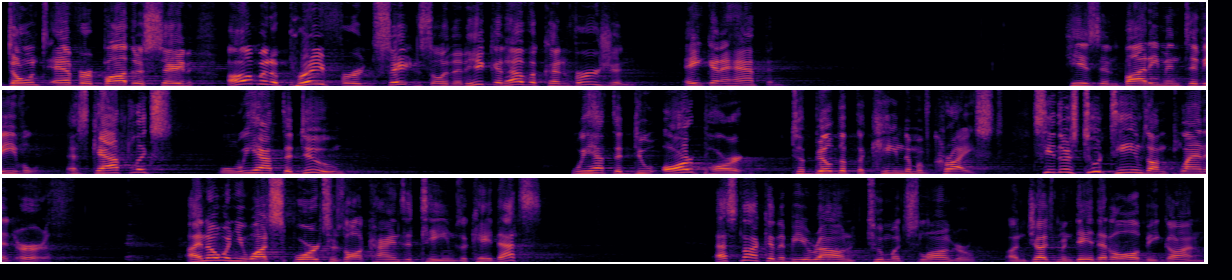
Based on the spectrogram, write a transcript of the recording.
Don't ever bother saying, I'm going to pray for Satan so that he can have a conversion. Ain't going to happen. He is embodiment of evil. As Catholics, what we have to do, we have to do our part to build up the kingdom of Christ. See, there's two teams on planet Earth. I know when you watch sports, there's all kinds of teams. Okay, that's That's not going to be around too much longer. On Judgment Day, that'll all be gone.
